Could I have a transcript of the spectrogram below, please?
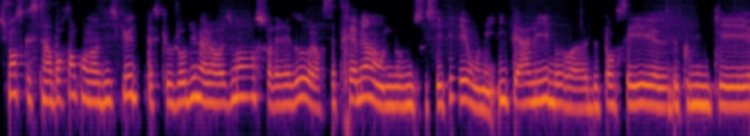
je pense que c'est important qu'on en discute, parce qu'aujourd'hui, malheureusement, sur les réseaux, alors c'est très bien, on est dans une société où on est hyper libre euh, de penser, de communiquer.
